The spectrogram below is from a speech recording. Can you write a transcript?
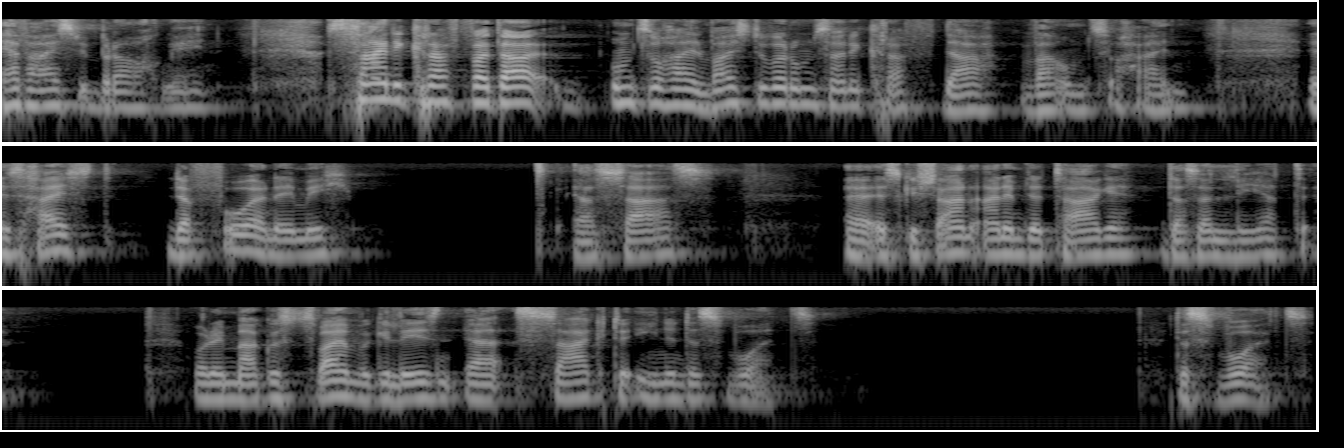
Er weiß, wir brauchen ihn. Seine Kraft war da, um zu heilen. Weißt du, warum seine Kraft da war, um zu heilen? Es heißt davor nämlich, er saß es geschah an einem der Tage, dass er lehrte. Oder in Markus 2 haben wir gelesen, er sagte ihnen das Wort. Das Wort.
